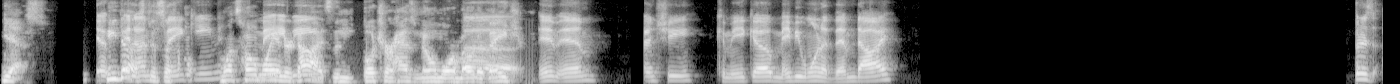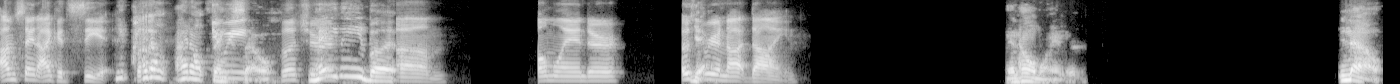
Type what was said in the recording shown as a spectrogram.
Yes. Yep, He does, And I'm 'cause if- thinking Once Homelander maybe, dies, then Butcher has no more motivation. Uh, MM, Frenchie, Kimiko, maybe one of them die. But I'm saying I could see it. I don't I don't think Hughie, so. Butcher, Maybe, but um, Homelander, those Yeah. three are not dying. and Homelander. No.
